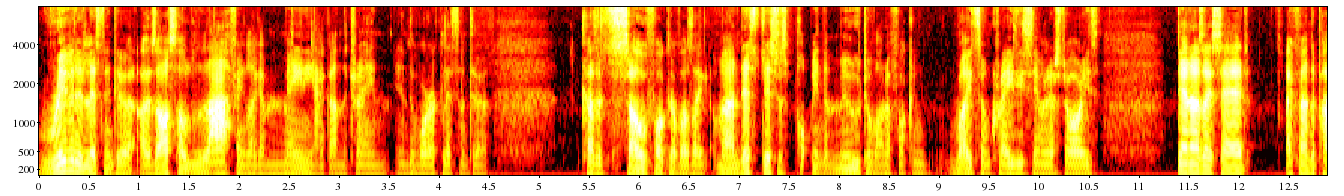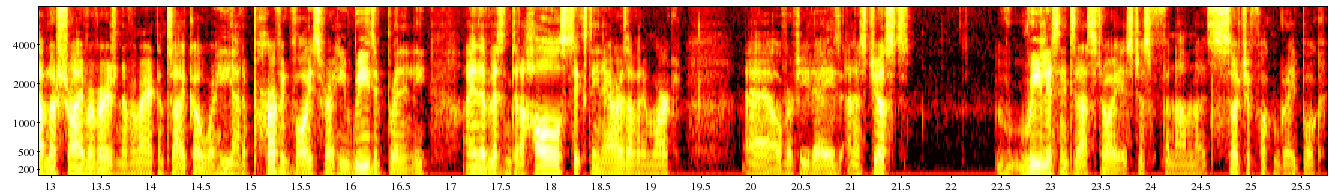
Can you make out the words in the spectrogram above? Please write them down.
riveted listening to it. I was also laughing like a maniac on the train in the work listening to it. because it's so fucked up. I was like, man, this this just put me in the mood to want to fucking write some crazy similar stories. Then, as I said, I found the Pablo Schreiber version of American Psycho where he had a perfect voice for it. He reads it brilliantly. I ended up listening to the whole 16 hours of it in work uh, over a few days, and it's just re-listening to that story. It's just phenomenal. It's such a fucking great book.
